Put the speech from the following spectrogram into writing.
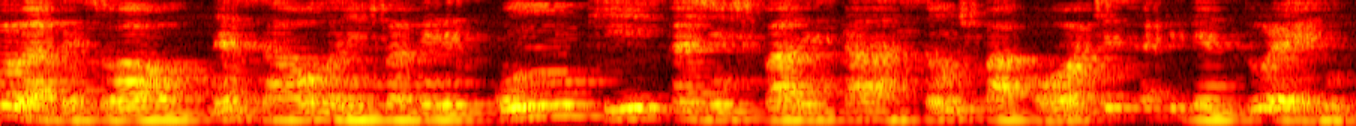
Olá pessoal, nessa aula a gente vai aprender como que a gente faz a instalação de pacotes aqui dentro do R.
